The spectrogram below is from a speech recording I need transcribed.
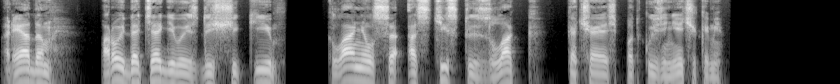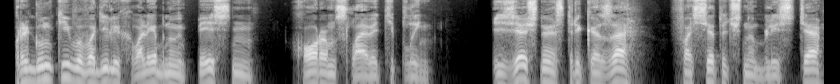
Рядом, порой дотягиваясь до щеки, кланялся остистый злак, качаясь под кузнечиками. Прыгунки выводили хвалебную песнь, хором славя теплынь. Изящная стрекоза, фасеточно блестя,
